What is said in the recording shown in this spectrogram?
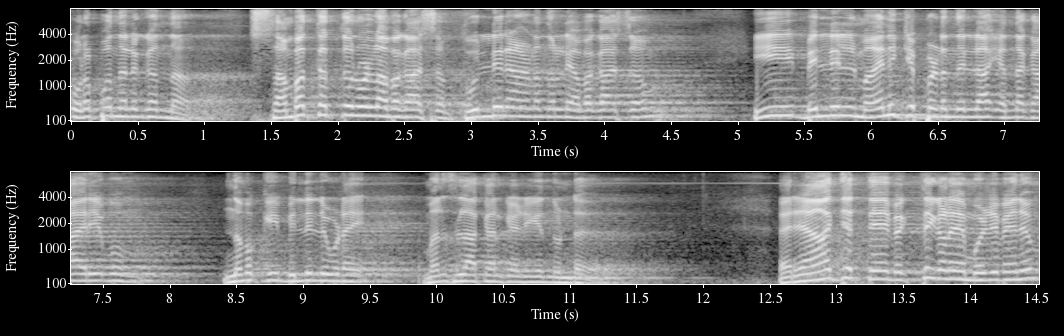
ഉറപ്പ് നൽകുന്ന സമത്വത്തിനുള്ള അവകാശം തുല്യരാണെന്നുള്ള അവകാശം ഈ ബില്ലിൽ മാനിക്കപ്പെടുന്നില്ല എന്ന കാര്യവും നമുക്ക് ഈ ബില്ലിലൂടെ മനസ്സിലാക്കാൻ കഴിയുന്നുണ്ട്. രാജ്യത്തെ വ്യക്തികളെ മുഴുവനും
